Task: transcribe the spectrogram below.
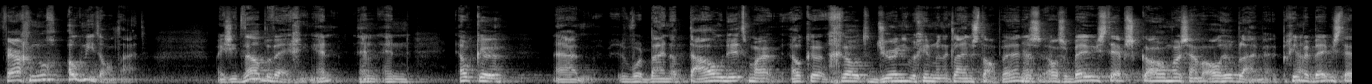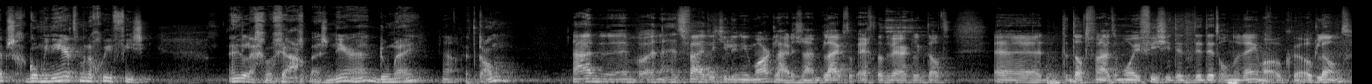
ver genoeg? Ook niet altijd. Maar je ziet wel beweging. En, en, en elke, nou, het wordt bijna touw dit, maar elke grote journey begint met een kleine stap. Hè? Dus als er baby steps komen, zijn we al heel blij mee. Het begint met baby steps, gecombineerd met een goede visie. En die leggen we graag bij ze neer. Hè? Doe mee. Ja. Het kan. Nou, en het feit dat jullie nu marktleider zijn, blijkt ook echt daadwerkelijk dat, eh, dat vanuit een mooie visie dit, dit, dit ondernemen ook, eh, ook loont.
